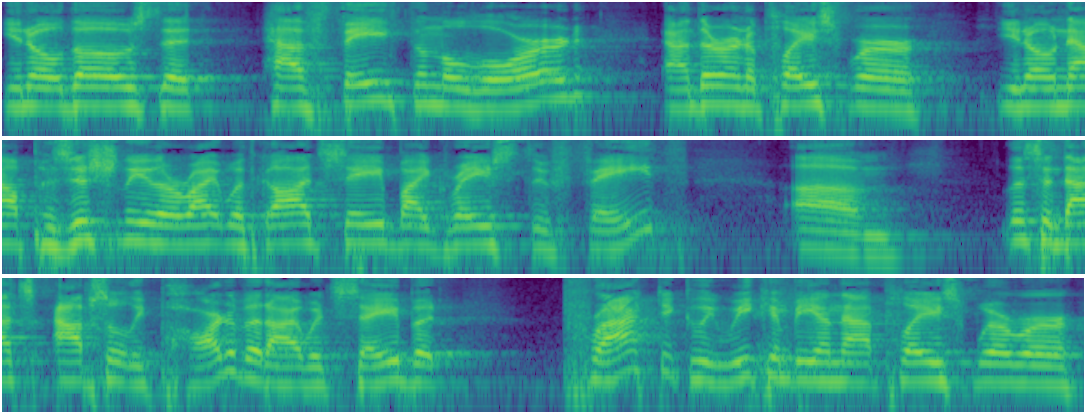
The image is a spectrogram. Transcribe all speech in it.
you know, those that have faith in the Lord and they're in a place where, you know, now positionally they're right with God, saved by grace through faith? Um, listen, that's absolutely part of it, I would say, but practically we can be in that place where we're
